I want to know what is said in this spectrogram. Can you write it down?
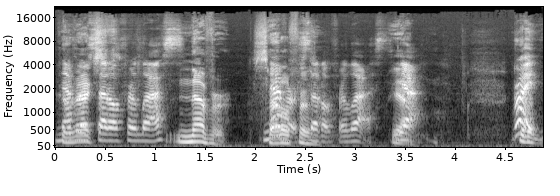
Never Correct. settle for less. Never settle Never for settle for less. Yeah. Yeah. Right.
